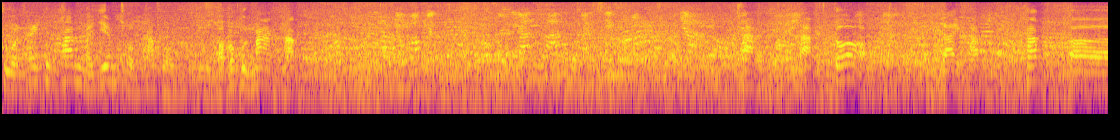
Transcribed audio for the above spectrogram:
ชวนให้ทุกท่านมาเยี่ยมชมครับผม ขอบพระคุณมากครับเรียกว่าเป็นศูนย์การค้าหรืออาชีพของทุกอย่างครับครับก็ได้ครับครับเอ่อ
